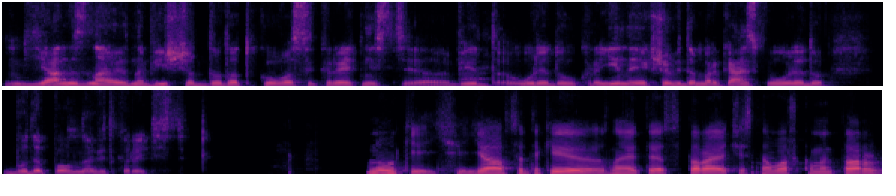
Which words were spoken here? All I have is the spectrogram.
я не знаю навіщо додаткова секретність е, від уряду України, якщо від американського уряду буде повна відкритість. Ну окей, я все-таки, знаєте, спираючись на ваш коментар,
